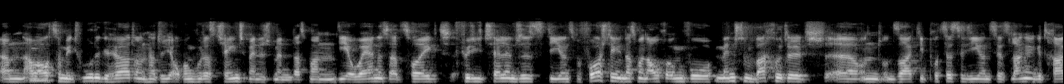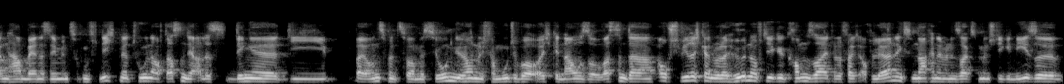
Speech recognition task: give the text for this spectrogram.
Ähm, aber mhm. auch zur Methode gehört und natürlich auch irgendwo das Change Management, dass man die Awareness erzeugt für die Challenges, die uns bevorstehen, dass man auch irgendwo Menschen wachrüttelt äh, und, und sagt, die Prozesse, die uns jetzt lange getragen haben, werden es eben in Zukunft nicht mehr tun. Auch das sind ja alles Dinge, die bei uns mit zur Mission gehören und ich vermute bei euch genauso. Was sind da auch Schwierigkeiten oder Hürden, auf die ihr gekommen seid oder vielleicht auch Learnings im Nachhinein, wenn du sagst, Mensch, die Genese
